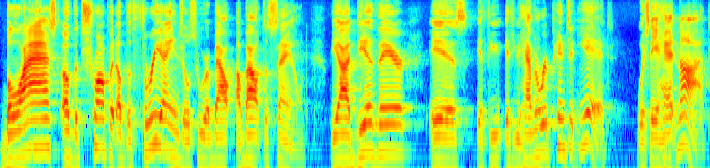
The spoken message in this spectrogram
blast of the trumpet of the three angels who are about, about to sound. The idea there is if you, if you haven't repented yet, which they had not,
